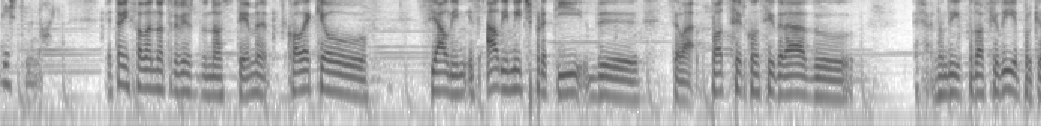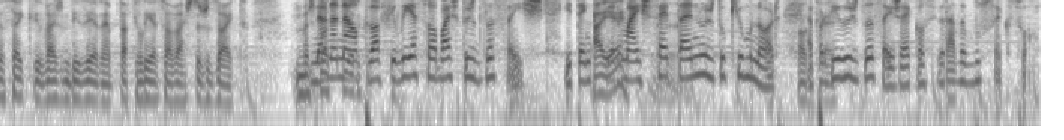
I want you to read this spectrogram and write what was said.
deste menor. Então, e falando outra vez do nosso tema, qual é que é o. Se há, lim- há limites para ti de, sei lá, pode ser considerado. Não digo pedofilia, porque eu sei que vais-me dizer, né? Pedofilia é só abaixo dos 18. Mas não, não, não, pedofilia é só abaixo dos 16 e tem que Ah, ter é? mais 7 anos do que o menor. Ok. A partir dos 16 já é considerado abuso sexual.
